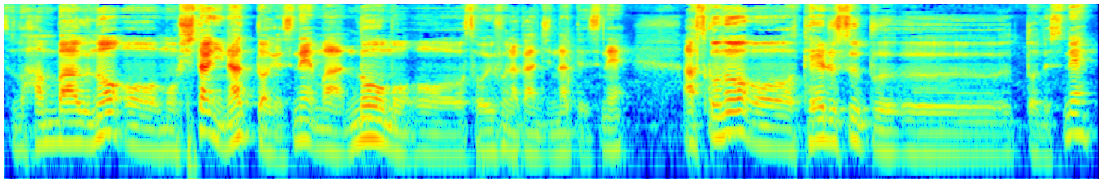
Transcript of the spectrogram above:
そのハンバーグの、もう下になったわけですね。まあ、脳も、そういう風な感じになってですね。あそこの、テールスープとですね、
